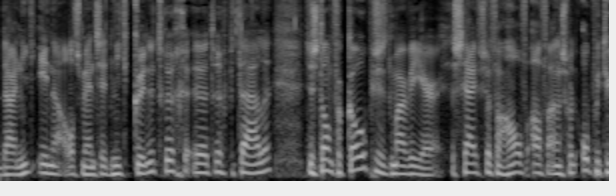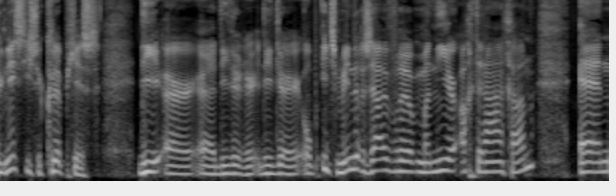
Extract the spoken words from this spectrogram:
daar niet innen als mensen het niet kunnen terug, terugbetalen. Dus dan verkopen ze het maar weer. Schrijven ze van half af aan een soort opportunistische clubjes... die er, die er, die er op iets minder zuivere manier achteraan gaan. En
